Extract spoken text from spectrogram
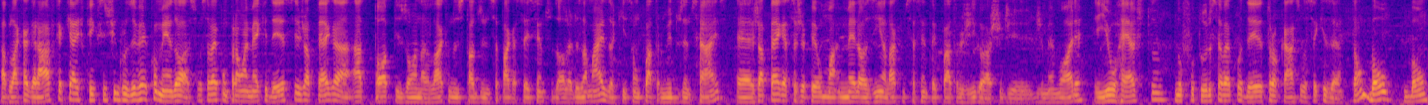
a placa gráfica gráfica que a iFixit inclusive recomenda. Ó, se você vai comprar um iMac desse, já pega a top zona lá, que nos Estados Unidos você paga 600 dólares a mais, aqui são 4.200 reais. É, já pega essa GPU melhorzinha lá com 64 GB, eu acho, de, de memória. E o resto, no futuro, você vai poder trocar se você quiser. Então, bom, bom.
